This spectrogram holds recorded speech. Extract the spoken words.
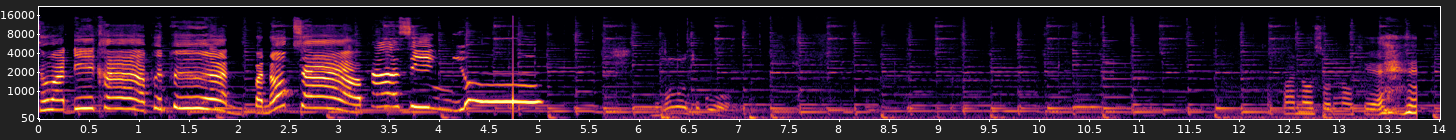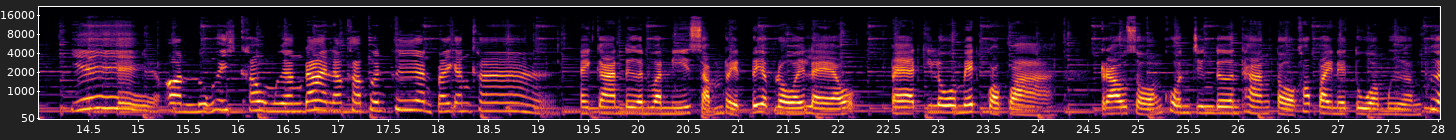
สวัสดีค่ะเพื่อนๆปนกซาพาสิงยูปาโนสนโอเค เย่อ่อนลุงให้เข้าเมืองได้แล้วค่ะเพื่อนๆ ไปกันค่ะ ในการเดินวันนี้สำเร็จเรียบร้อยแล้ว 8 กิโลเมตรกว่าๆ เราสองคนจึงเดินทางต่อเข้าไปในตัวเมืองเพื่อ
